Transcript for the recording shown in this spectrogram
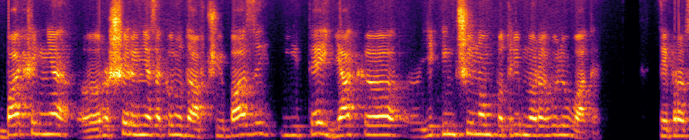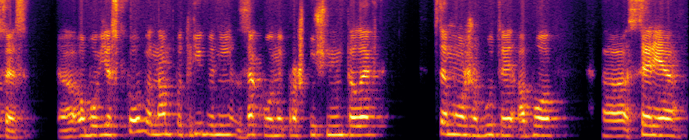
бачення е, розширення законодавчої бази і те, як, яким чином потрібно регулювати цей процес. Обов'язково нам потрібні закони про штучний інтелект. Це може бути або серія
